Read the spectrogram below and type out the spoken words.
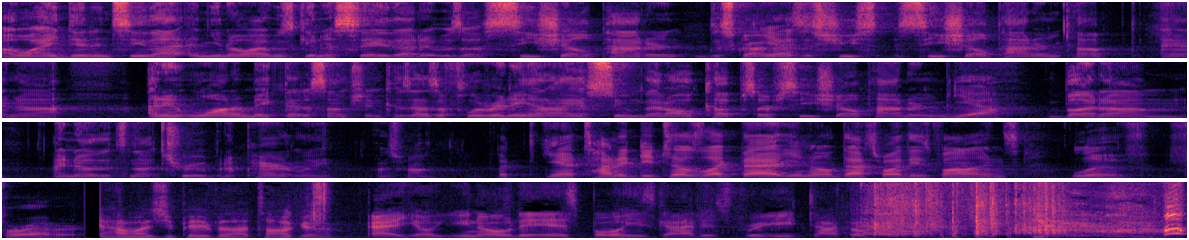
Oh, I didn't see that, and you know, I was gonna say that it was a seashell pattern, described Yes. as a she- seashell pattern cup, and uh, I didn't want to make that assumption because as a Floridian, I assume that all cups are seashell pattern. Yeah. But um, I know that's not true. But apparently, I was wrong. But yeah, tiny details like that, you know, that's why these vines live forever. How much you pay for that taco? Hey, yo, you know this, boy. He's got his free taco.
